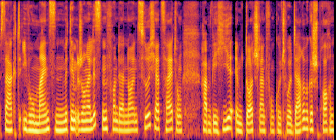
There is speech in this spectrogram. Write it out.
sagt Ivo Meinzen. Mit dem Journalisten von der Neuen Zürcher Zeitung haben wir hier im Deutschlandfunk Kultur darüber gesprochen,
